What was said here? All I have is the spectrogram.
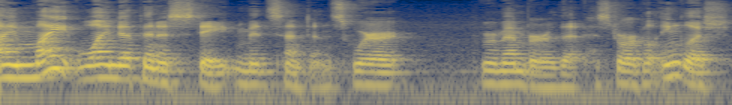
I might wind up in a state mid-sentence where, remember that historical English,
